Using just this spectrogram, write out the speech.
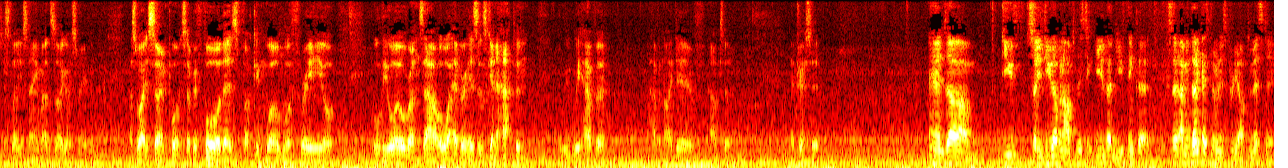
just like you're saying about the zeitgeist movement. That's why it's so important. So before there's fucking World War Three or all the oil runs out or whatever it is that's going to happen, we, we have a have an idea of how to address it. And um, do you? So do you have an optimistic view then? Do you think that? Cause, I mean, the Zeitgeist movement is pretty optimistic,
